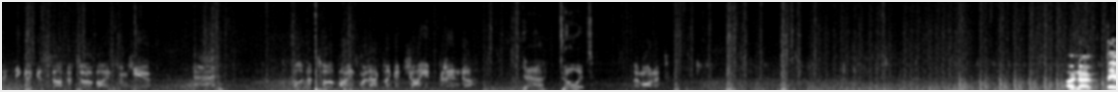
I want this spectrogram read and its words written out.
I think I can start the turbines from here. And? The turbines will act like a giant blender. Yeah, do it. I'm on it. Oh no, they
